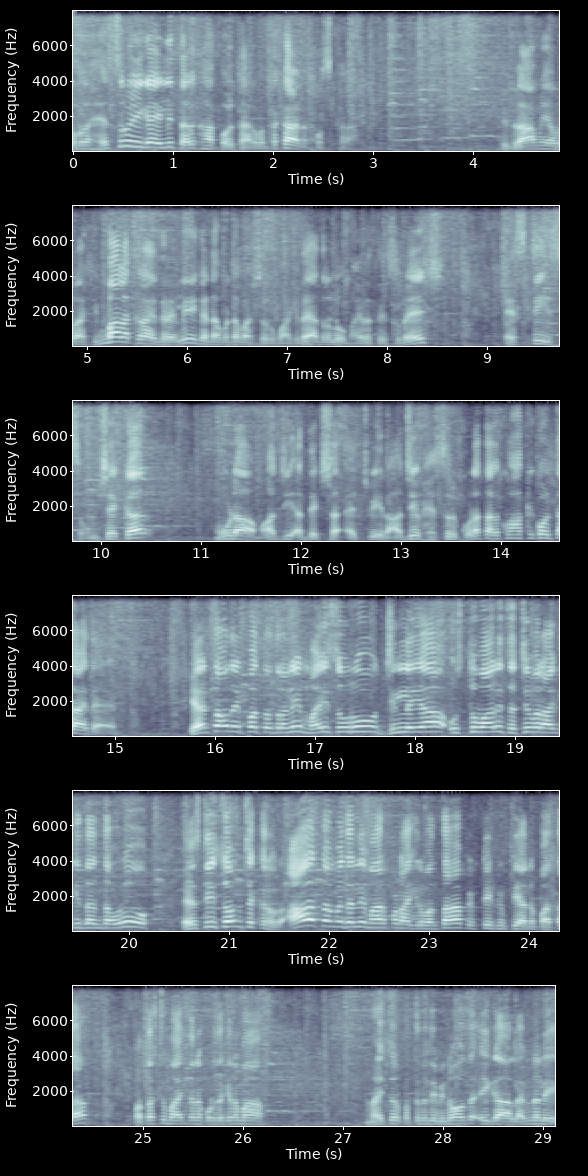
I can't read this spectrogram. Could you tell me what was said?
ಅವರ ಹೆಸರು ಈಗ ಇಲ್ಲಿ ತಳಕು ಹಾಕೊಳ್ತಾ ಇರುವಂಥ ಕಾರಣಕ್ಕೋಸ್ಕರ. ಸಿದ್ದರಾಮಯ್ಯ ಅವರ ಹಿಂಬಾಲಕರ ಇದರಲ್ಲಿ ಈಗ ಡಬಡಬ ಶುರುವಾಗಿದೆ. ಅದರಲ್ಲೂ ಭೈರತಿ ಸುರೇಶ್ ಎಸ್ ಟಿ ಸೋಮಶೇಖರ್, ಮೂಡ ಮಾಜಿ ಅಧ್ಯಕ್ಷ ಎಚ್ ವಿ ರಾಜೀವ್ ಹೆಸರು ಕೂಡ ತಳಕು ಹಾಕಿಕೊಳ್ತಾ ಇದೆ. ಎರಡ್ ಸಾವಿರದ ಇಪ್ಪತ್ತೊಂದರಲ್ಲಿ ಮೈಸೂರು ಜಿಲ್ಲೆಯ ಉಸ್ತುವಾರಿ ಸಚಿವರಾಗಿದ್ದಂಥವರು ಎಸ್ ಟಿ ಸೋಮಶೇಖರ್ ಅವರು. ಆ ಸಮಯದಲ್ಲಿ ಮಾರ್ಪಾಡಾಗಿರುವಂತಹ ಫಿಫ್ಟಿ ಫಿಫ್ಟಿ ಅನುಪಾತ. ಮತ್ತಷ್ಟು ಮಾಹಿತಿಯನ್ನು ಕೊಡೋದಕ್ಕೆ ನಮ್ಮ ಮೈಸೂರು ಪ್ರತಿನಿಧಿ ವಿನೋದ್ ಈಗ ಲೈವ್ನಲ್ಲಿ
